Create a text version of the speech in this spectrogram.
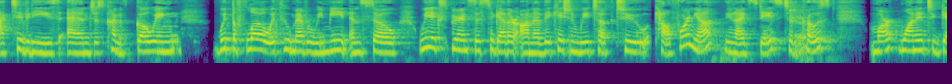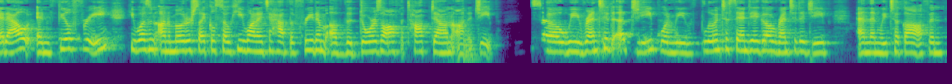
activities and just kind of going with the flow with whomever we meet. And so we experienced this together on a vacation we took to California, the United States, to the coast. Mark wanted to get out and feel free. He wasn't on a motorcycle, so he wanted to have the freedom of the doors off, top down on a Jeep. So we rented a Jeep when we flew into San Diego, rented a Jeep, and then we took off. And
